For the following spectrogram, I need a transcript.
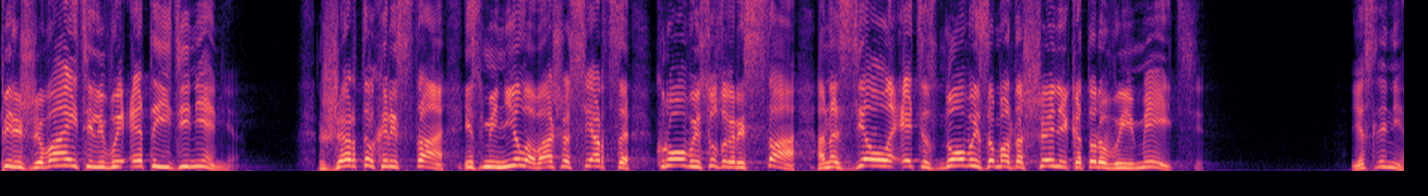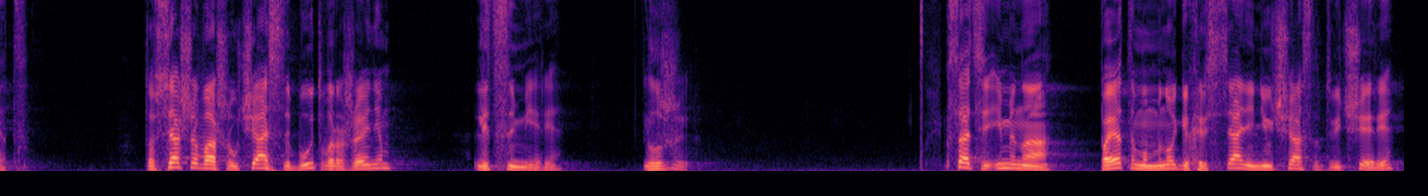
Переживаете ли вы это единение? Жертва Христа изменила ваше сердце. Кровь Иисуса Христа, она сделала эти новые взаимоотношения, которые вы имеете. Если нет, то вся ваше участие будет выражением лицемерия и лжи. Кстати, именно поэтому многие христиане не участвуют в вечере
